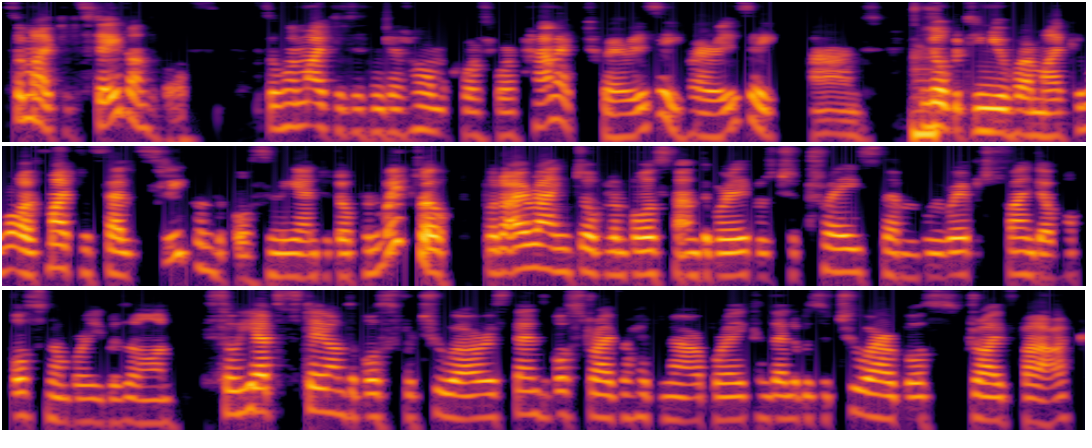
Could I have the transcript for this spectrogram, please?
So Michael stayed on the bus. So when Michael didn't get home, of course, we're panicked. Where is he? Where is he? And mm. nobody knew where Michael was. Michael fell asleep on the bus and he ended up in Wicklow. But I rang Dublin Bus and they were able to trace him. We were able to find out what bus number he was on. So he had to stay on the bus for two hours. Then the bus driver had an hour break and then it was a two hour bus drive back.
